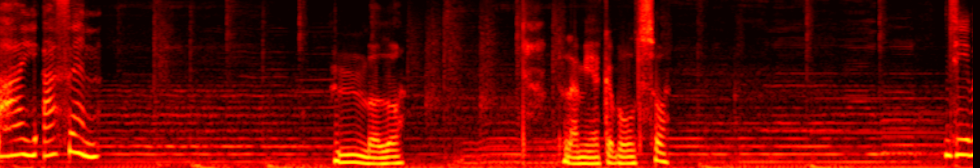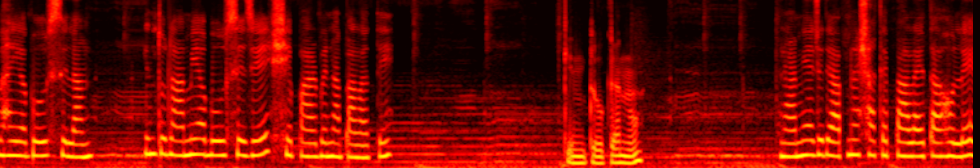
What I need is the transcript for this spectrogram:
ভাই আসেন। হুম বলো। লামিয়াকে বলছো? জি ভাইয়া বলছিলাম। কিন্তু লামিয়া বলছে যে সে পারবে না পালাতে। কিন্তু কেন? লামিয়া যদি আপনার সাথে পালায় তাহলে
